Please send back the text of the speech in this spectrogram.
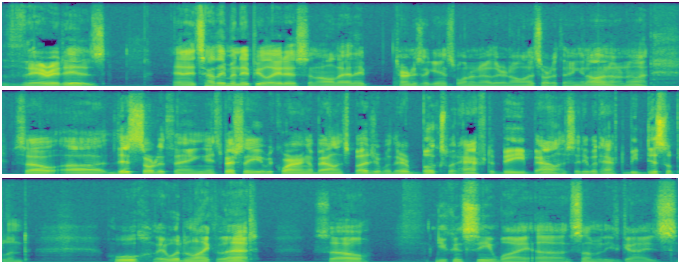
there it is. And it's how they manipulate us and all that. They turn us against one another and all that sort of thing, and on and on and on. So uh, this sort of thing, especially requiring a balanced budget, where their books would have to be balanced, that it would have to be disciplined. Ooh, they wouldn't like that. So you can see why uh, some of these guys,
